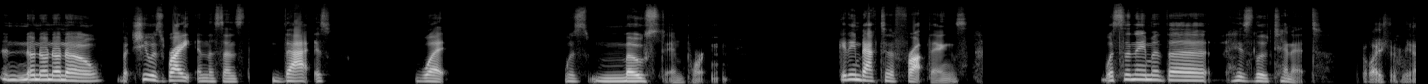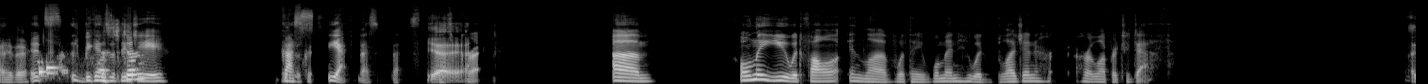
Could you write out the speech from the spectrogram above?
no, no, no, no. But she was right in the sense that is what was most important. Getting back to the fraught things. What's the name of the his lieutenant? The life of me either. It's because begins with the G. That's- Yeah, that's that's Yeah, that's yeah. correct. Um, only you would fall in love with a woman who would bludgeon her, her lover to death. I-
